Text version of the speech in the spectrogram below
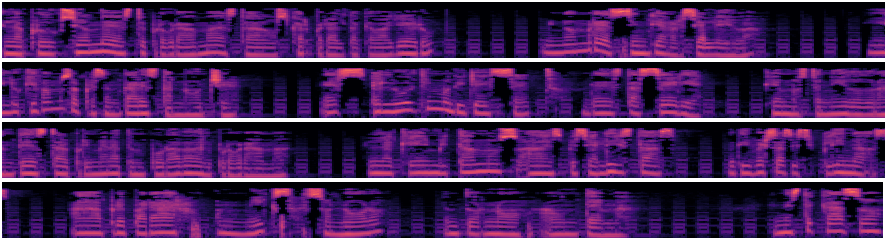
En la producción de este programa está Oscar Peralta Caballero. Mi nombre es Cintia García Leiva y lo que vamos a presentar esta noche es el último DJ set de esta serie que hemos tenido durante esta primera temporada del programa, en la que invitamos a especialistas de diversas disciplinas a preparar un mix sonoro en torno a un tema. En este caso,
